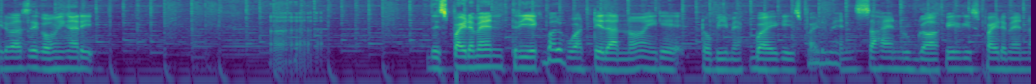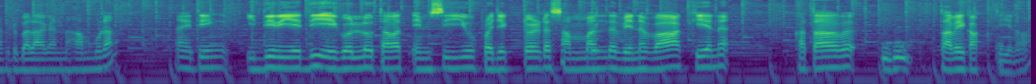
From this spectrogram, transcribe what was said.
ඉඩවස්සේ කොමින් හරි ස්පයිඩමන් ත්‍රියෙක් බලපුවට්ටේ දන්නවා. එක ටොබි මැක් බයගේ ස්පයිඩමන් සහන් රුග්‍රාෆිල්ගේ ස්පයිඩමන් අපට බලාගන්න හම්බුණා. ඉතිං ඉදිරියේදී ඒගොල්ලෝ තවත් MCU ප්‍රජෙක්ටවලට සම්බන්ධ වෙනවා කියන කතාව තව එකක් තියෙනවා.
